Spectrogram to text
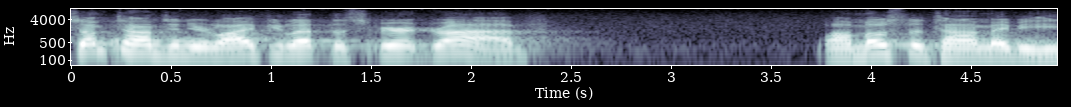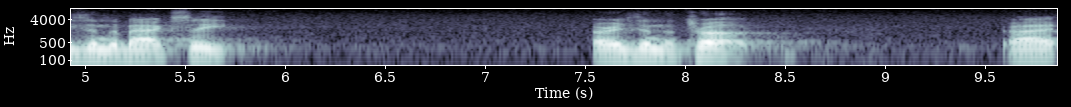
sometimes in your life you let the Spirit drive, while most of the time maybe He's in the back seat or He's in the trunk, right?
